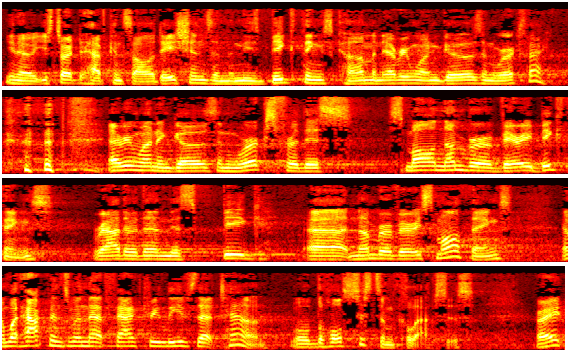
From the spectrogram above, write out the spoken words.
you know, you start to have consolidations, and then these big things come, and everyone goes and works. Hi. everyone goes and works for this small number of very big things rather than this big uh, number of very small things. And what happens when that factory leaves that town? Well, the whole system collapses, right?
